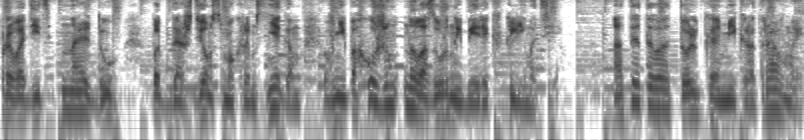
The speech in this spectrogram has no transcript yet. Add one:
проводить на льду, под дождем с мокрым снегом, в непохожем на лазурный берег климате – от этого только микротравмы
